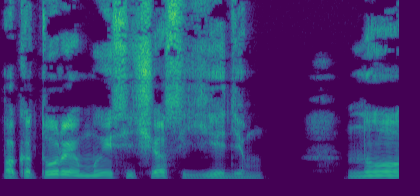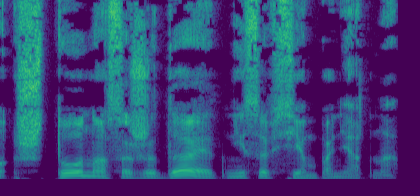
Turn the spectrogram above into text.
по которой мы сейчас едем но что нас ожидает, не совсем понятно.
